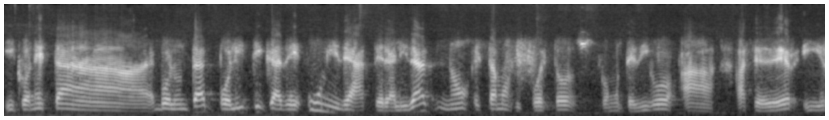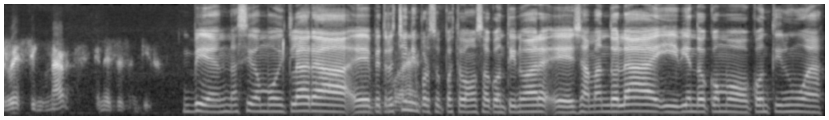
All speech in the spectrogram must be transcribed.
y con esta voluntad política de unilateralidad, no estamos dispuestos, como te digo, a, ceder y resignar en ese sentido. Bien, ha sido muy clara eh, Petrochini, por supuesto vamos a continuar eh, llamándola y viendo cómo continúa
